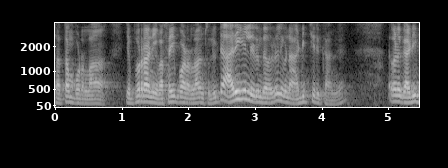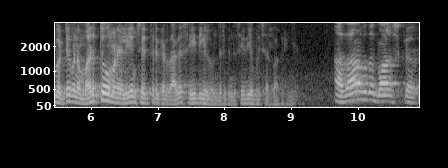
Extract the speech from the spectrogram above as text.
சத்தம் போடலாம்? எப்பட்றா நீ வசைப்பாடலாம்னு சொல்லிட்டு அருகில் இருந்தவர்கள் இவனை அடிச்சிருக்காங்க. இவனுக்கு அடிபட்டு இவனை மருத்துவமனையிலையும் சேர்த்துருக்கிறதாக செய்திகள் வந்திருக்கு. இந்த செய்தி எப்படி சார் பார்க்குறீங்க? அதாவது பாஸ்கர்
